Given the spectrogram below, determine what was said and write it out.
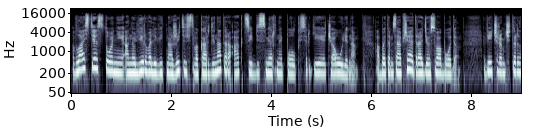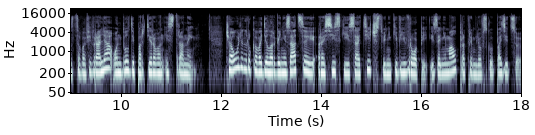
Власти Эстонии аннулировали вид на жительство координатора акции «Бессмертный полк» Сергея Чаулина. Об этом сообщает Радио Свобода. Вечером 14 февраля он был депортирован из страны. Чаулин руководил организацией «Российские соотечественники в Европе» и занимал прокремлевскую позицию.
